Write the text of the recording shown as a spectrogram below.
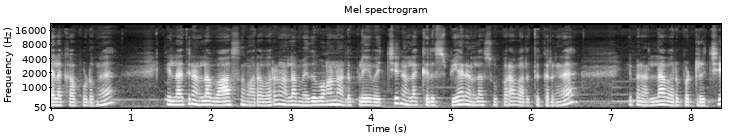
ஏலக்காய் போடுங்க. எல்லாத்தையும் நல்லா வாசம் வர வர நல்லா மெதுவான அடுப்புலேயே வச்சு நல்லா கிறிஸ்பியாக நல்லா சூப்பராக வறுத்துக்கிறேங்க இப்போ நல்லா வறுபட்டுருச்சு.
